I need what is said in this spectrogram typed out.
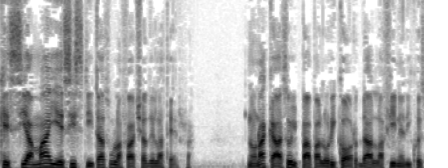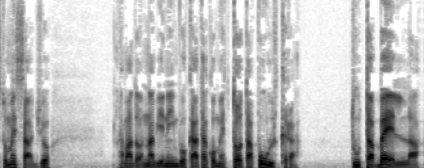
che sia mai esistita sulla faccia della terra. Non a caso il Papa lo ricorda alla fine di questo messaggio, la Madonna viene invocata come tota pulcra, tutta bella,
